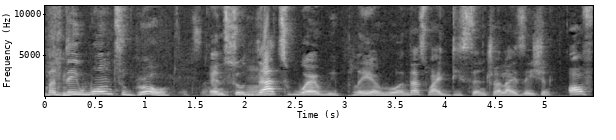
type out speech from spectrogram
but they want to grow. Exactly. And so mm. that's where we play a role. And that's why decentralization of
